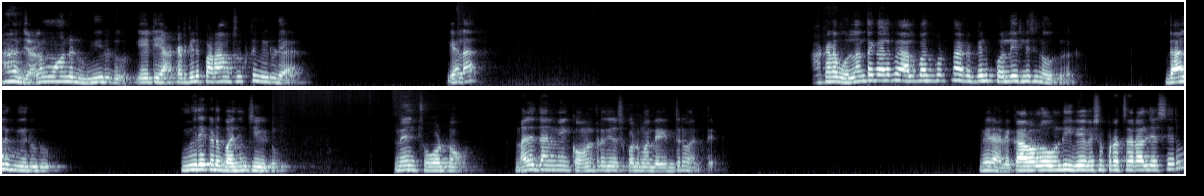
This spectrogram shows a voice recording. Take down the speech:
ఆ, జగన్మోహన్ రెడ్డి వీరుడు. ఏంటి అక్కడికి వెళ్ళి పరామర్శిస్తే వీరుడా? ఎలా? అక్కడ ఒళ్ళంతా కలిపి ఆలపాదుకుంటున్నా అక్కడికి వెళ్ళి పళ్ళు ఇట్లేసి నవ్వుతున్నాడు. దానికి వీరుడు. మీరు ఇక్కడ భజన చేయడం? మేము చూడడం. మళ్ళీ దాన్ని మేము కౌంటర్ చేసుకోవడం మన ఇద్దరం అంతే. మీరు అధికారంలో ఉండి ఇవే విష ప్రచారాలు చేశారు?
